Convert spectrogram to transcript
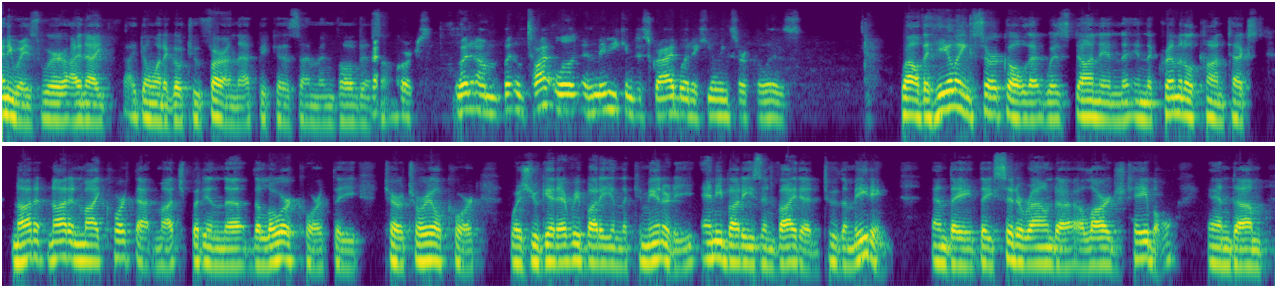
anyways, where I, I I don't want to go too far on that because I'm involved in some Of course, but um, but talk well, and maybe you can describe what a healing circle is. Well, the healing circle that was done in the in the criminal context, not not in my court that much, but in the the lower court, the territorial court, was you get everybody in the community, anybody's invited to the meeting, and they they sit around a, a large table and um,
